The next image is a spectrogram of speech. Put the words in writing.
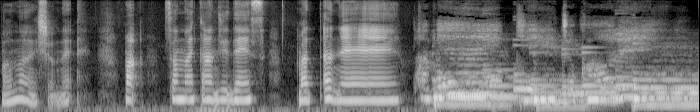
なんなんでしょうね。まあそんな感じです。またねため息チョコレート。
